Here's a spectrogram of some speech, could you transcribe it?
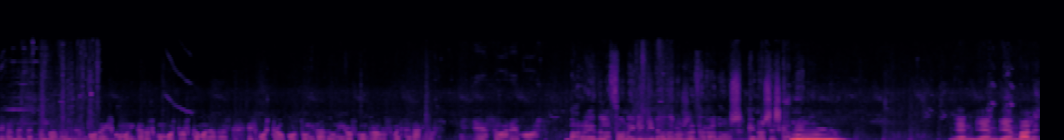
antenas desactivadas podréis comunicaros con vuestros camaradas. Es vuestra oportunidad de uniros contra los mercenarios. Y eso haremos. Barred la zona y liquidad a los rezagados. Que no se escapen. Bien, bien, bien, vale.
